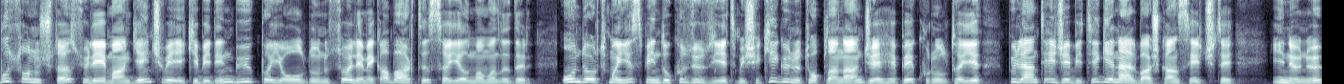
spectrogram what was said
Bu sonuçta Süleyman Genç ve ekibinin büyük payı olduğunu söylemek abartı sayılmamalıdır. 14 Mayıs 1972 günü toplanan CHP kurultayı Bülent Ecevit'i genel başkan seçti. İnönü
